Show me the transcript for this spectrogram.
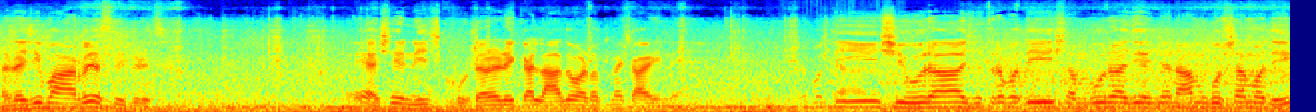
आणि त्याची मारली असते इकडेच. ए असे नीच खोटारडे काय लाज वाटत नाही काही नाही. छत्रपती शिवराज छत्रपती शंभूराज यांच्या नामघोषामध्ये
